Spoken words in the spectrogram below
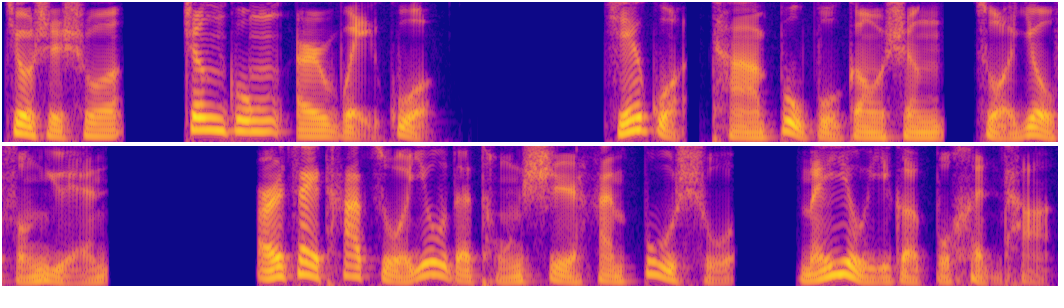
就是说争功而诿过，结果他步步高升，左右逢源，而在他左右的同事和部属没有一个不恨他。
